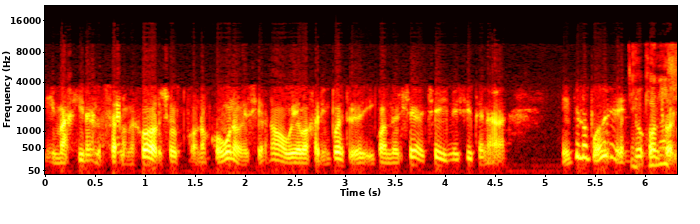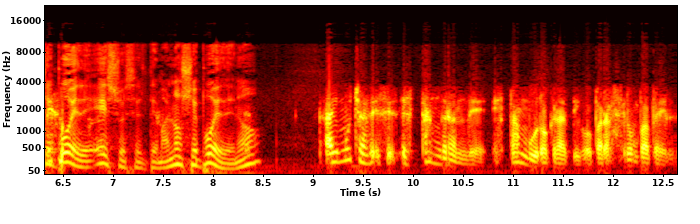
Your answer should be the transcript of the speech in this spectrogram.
imaginan hacerlo mejor. Yo conozco uno que decía, no, voy a bajar impuestos, y cuando llega, che, no hiciste nada y que no podés. Es que no se puede, eso es el tema, no se puede, ¿no? Hay muchas veces, es tan grande, es tan burocrático para hacer un papel,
